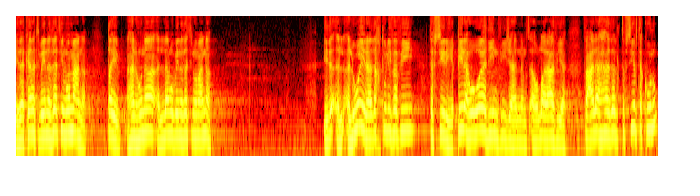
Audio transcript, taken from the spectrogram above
إذا كانت بين ذات ومعنى. طيب هل هنا اللام بين ذات ومعنى؟ إذا الويل هذا اختلف في تفسيره. قيل هو واد في جهنم نسأل الله العافية. فعلى هذا التفسير تكون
